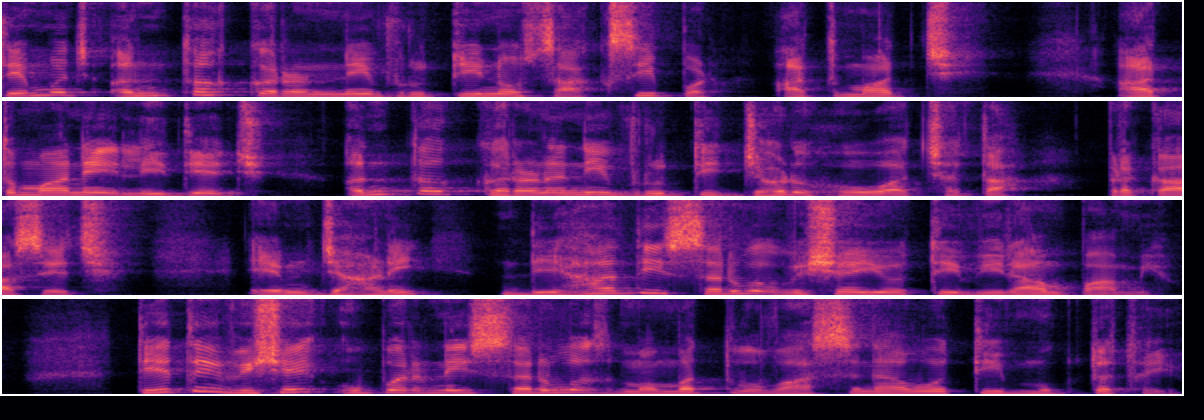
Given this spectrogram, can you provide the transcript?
તેમજ અંતઃકરણની વૃત્તિનો સાક્ષી પણ આત્મા જ છે. આત્માને લીધે જ અંતઃકરણની વૃત્તિ જળ હોવા છતાં પ્રકાશે છે. એમ જાણી દેહાદી સર્વ વિષયોથી વિરામ પામ્યો. તે તે વિષય ઉપરની સર્વ મમત્વ વાસનાઓથી મુક્ત થયું.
